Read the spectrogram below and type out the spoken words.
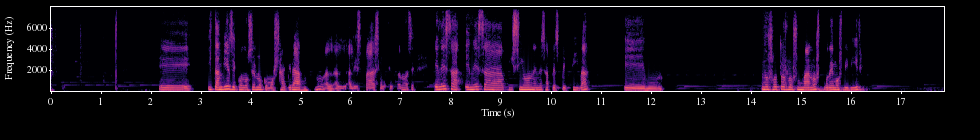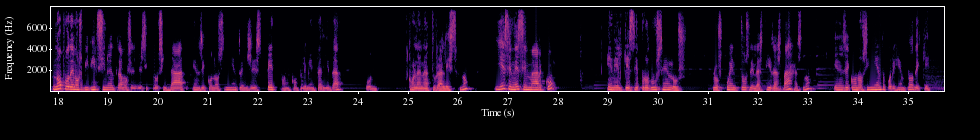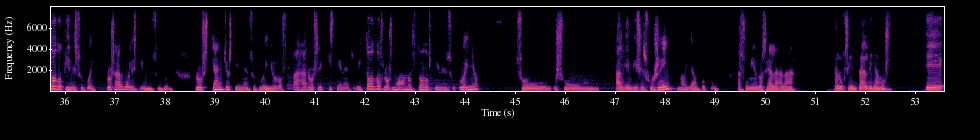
Eh, y también reconocerlo como sagrado ¿no? al, espacio, etc. ¿no? O sea, en esa, en esa visión, en esa perspectiva, em, nosotros los humanos podemos vivir, no podemos vivir si no entramos en reciprocidad, en reconocimiento, en respeto, en complementariedad con, con la naturaleza, ¿no? Y es en ese marco en el que se producen los, los cuentos de las tierras bajas, ¿no? En el reconocimiento, por ejemplo, de que todo tiene su dueño. Los árboles tienen su dueño, los chanchos tienen su dueño, los pájaros X tienen su y todos los monos, todos tienen su dueño, su, su alguien dice su rey, ¿no? Ya un poco asumiéndose a la, al occidental, digamos. Eh,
